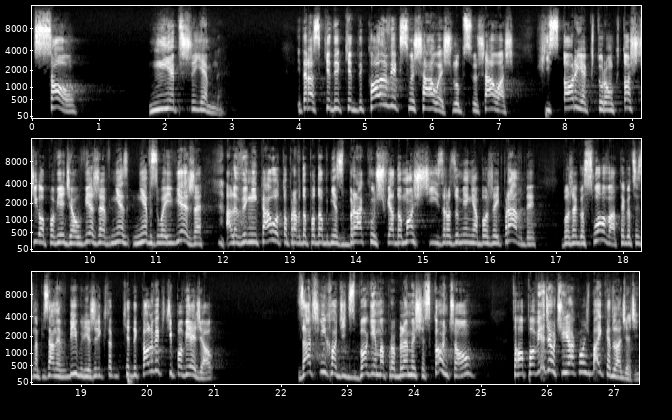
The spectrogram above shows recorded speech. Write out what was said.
są nieprzyjemne. I teraz, kiedy kiedykolwiek słyszałeś lub słyszałaś historię, którą ktoś ci opowiedział, wierzę w nie, nie w złej wierze, ale wynikało to prawdopodobnie z braku świadomości i zrozumienia Bożej prawdy, Bożego Słowa, tego, co jest napisane w Biblii. Jeżeli kto kiedykolwiek ci powiedział, zacznij chodzić z Bogiem, a problemy się skończą, to opowiedział ci jakąś bajkę dla dzieci.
